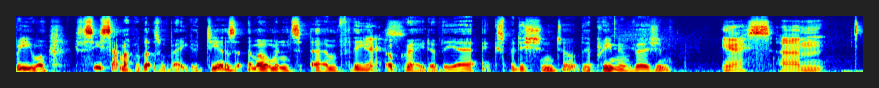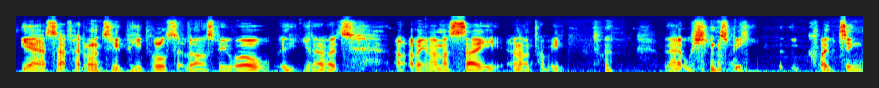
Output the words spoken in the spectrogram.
free one? I see SatMap have got some very good deals at the moment um, for the Yes. upgrade of the uh, Expedition, the premium version. Yes. Um, yeah, so I've had one or two people sort of ask me, well, you know, it's, I I mean, I must say, and I'm probably, without wishing to be quoting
